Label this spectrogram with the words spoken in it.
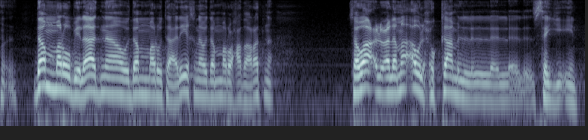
دمروا بلادنا ودمروا تاريخنا ودمروا حضارتنا سواء العلماء أو الحكام السيئين.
